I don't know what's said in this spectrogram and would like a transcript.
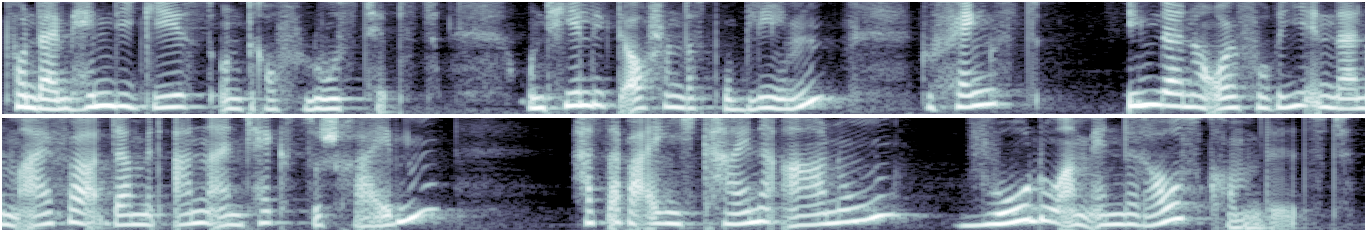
von deinem Handy gehst und drauf lostippst. Und hier liegt auch schon das Problem. Du fängst in deiner Euphorie, in deinem Eifer damit an, einen Text zu schreiben, hast aber eigentlich keine Ahnung, wo du am Ende rauskommen willst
